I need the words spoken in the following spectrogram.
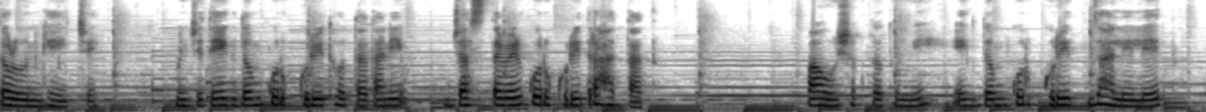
तळून घ्यायचे. म्हणजे ते एकदम कुरकुरीत होतात आणि जास्त वेळ कुरकुरीत राहतात. पाहू शकता तुम्ही एकदम कुरकुरीत झालेले आहेत.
